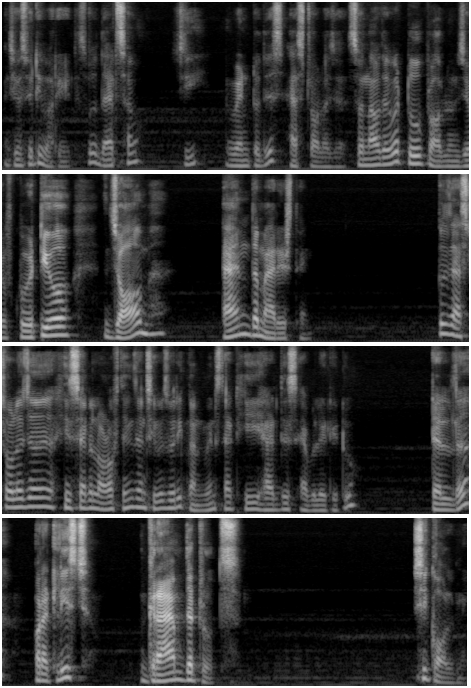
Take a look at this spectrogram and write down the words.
And she was very worried. So that's how she went to this astrologer. So now there were two problems. You have quit your job and the marriage thing. So this astrologer, he said a lot of things, and she was very convinced that he had this ability to tell the, or at least grab the truths. She called me.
